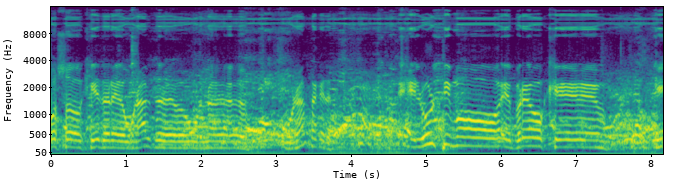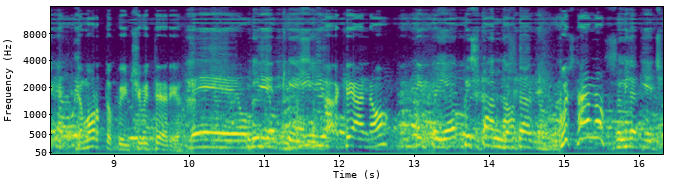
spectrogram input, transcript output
posso chiedere un'altra, un, eh, un'altra che- È l'ultimo ebreo che è morto qui in cimitero. Livio Ah, che anno? Quest'anno? quest'anno, Quest'anno? 2010.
